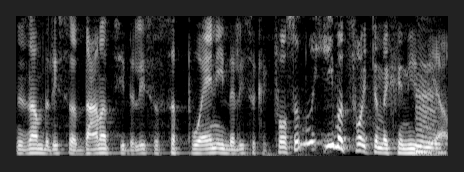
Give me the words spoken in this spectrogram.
не знам дали са данъци, дали са сапоени, дали са какво са, но имат своите механизми. Mm-hmm.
